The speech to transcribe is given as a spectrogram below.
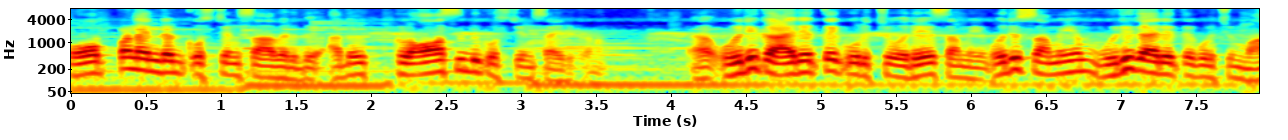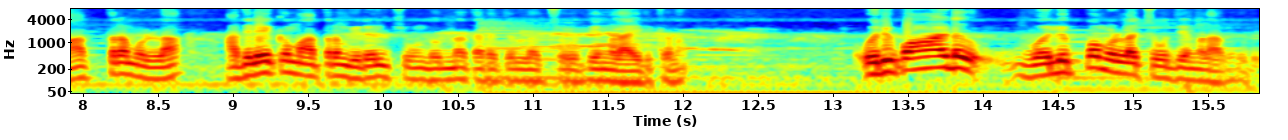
ഓപ്പൺ എൻഡഡ് ക്വസ്റ്റ്യൻസ് ആവരുത്. അത് ക്ലോസ്ഡ് ക്വസ്റ്റ്യൻസ് ആയിരിക്കണം. ഒരു കാര്യത്തെക്കുറിച്ച് ഒരേ സമയം ഒരു സമയം ഒരു കാര്യത്തെക്കുറിച്ച് മാത്രമുള്ള അതിലേക്ക് മാത്രം വിരൽ ചൂണ്ടുന്ന തരത്തിലുള്ള ചോദ്യങ്ങളായിരിക്കണം. ഒരുപാട് വലുപ്പമുള്ള ചോദ്യങ്ങളാവരുത്.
